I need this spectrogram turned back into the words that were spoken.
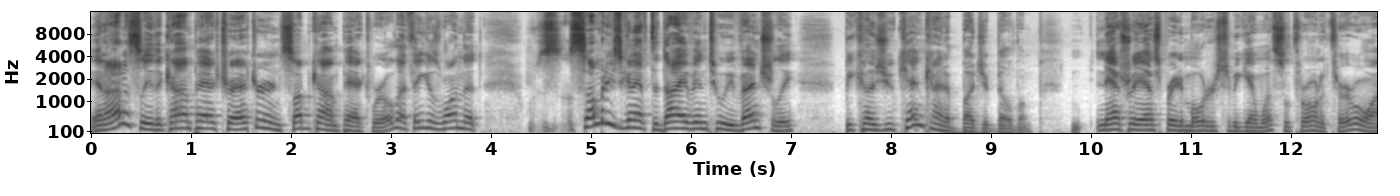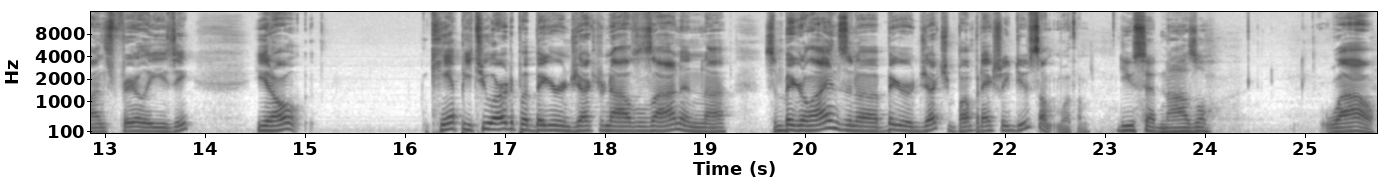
And honestly, the compact tractor and subcompact world, I think, is one that somebody's going to have to dive into eventually because you can kind of budget build them. Naturally aspirated motors to begin with, so throwing a turbo on is fairly easy. You know, can't be too hard to put bigger injector nozzles on and uh, some bigger lines and a bigger injection pump and actually do something with them. You said nozzle. Wow.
